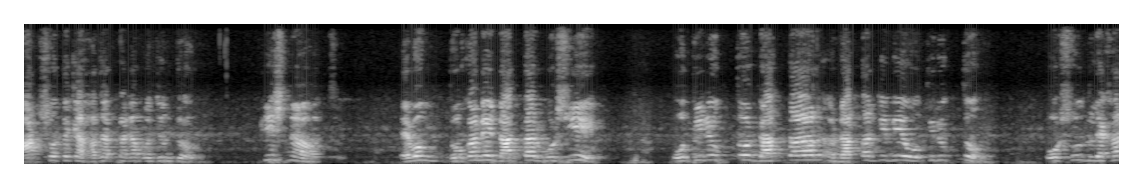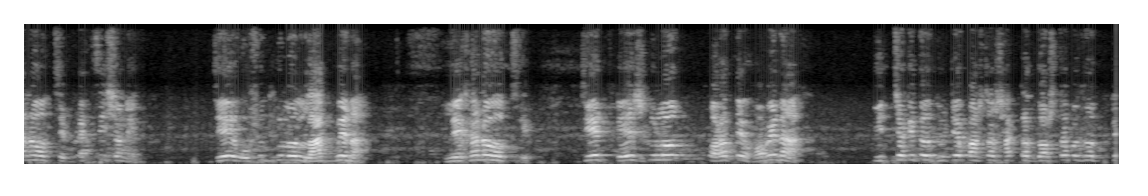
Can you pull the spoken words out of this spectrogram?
আটশো থেকে হাজার টাকা পর্যন্ত ফিস নেওয়া হচ্ছে। এবং দোকানে ডাক্তার বসিয়ে অতিরিক্ত ডাক্তার, ডাক্তারকে দিয়ে অতিরিক্ত ওষুধ লেখানো হচ্ছে, প্রেসক্রিপশনে। যে ওষুধগুলো লাগবে না, লেখানো হচ্ছে, যে টেস্টগুলো করাতে হবে না, ইচ্ছাকৃত দুইটা, পাঁচটা, সাতটা, দশটা পর্যন্ত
